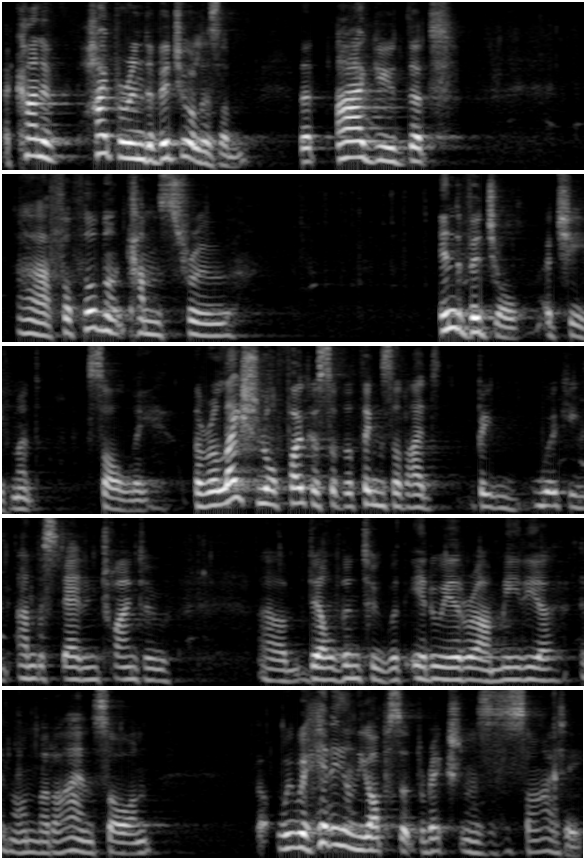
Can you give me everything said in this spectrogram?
A kind of hyper individualism that argued that uh, fulfillment comes through individual achievement solely. The relational focus of the things that I'd been working, understanding, trying to um, delve into with Eruera, Amiria, and on Marae and so on, we were heading in the opposite direction as a society.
